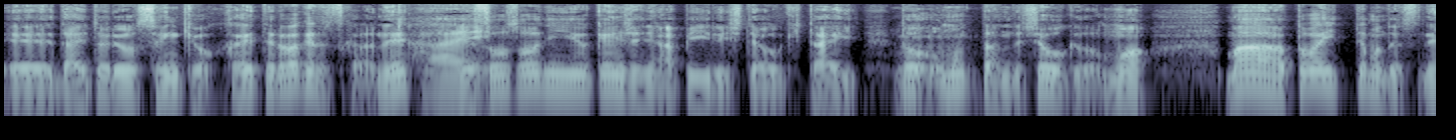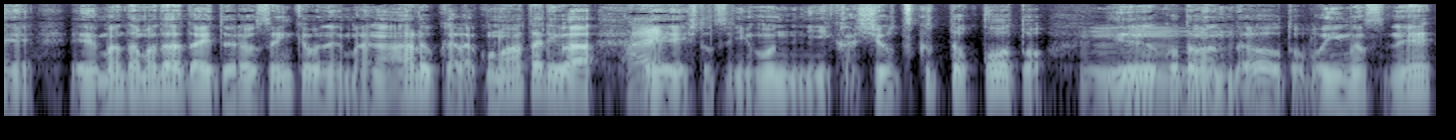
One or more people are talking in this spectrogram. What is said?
えー、大統領選挙を抱えてるわけですからね、はい、早々に有権者にアピールしておきたいと思ったんでしょうけども、まあ、とは言ってもですね、えー、まだまだ大統領選挙まで間があるから、このあたりは、はい、えー、一つ日本に貸しを作っておこうということなんだろうと思いますね。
